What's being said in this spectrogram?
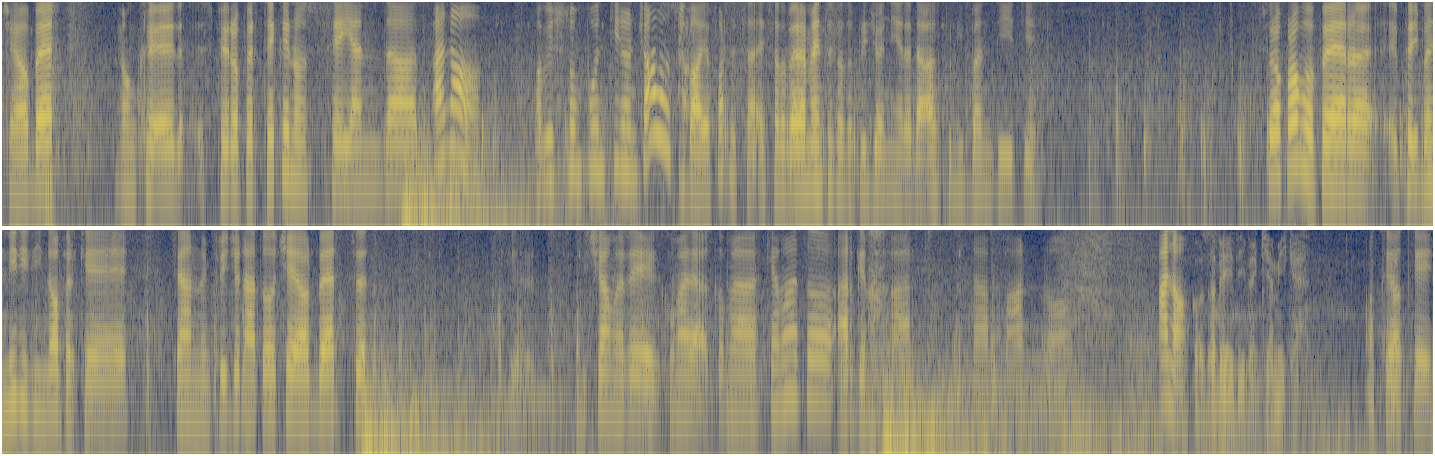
Ciao Bert, non credo, spero per te che non sei andato... Ah no, ho visto un puntino in giallo o sbaglio? Forse è stato veramente stato prigioniero da alcuni banditi. Spero proprio per, per i banditi di no perché se hanno imprigionato c'è Albert, il- diciamo il re, come l'ha chiamato? Argem... Arnamanno? Ah no, Cosa vedi, vecchia amica? ok ok.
